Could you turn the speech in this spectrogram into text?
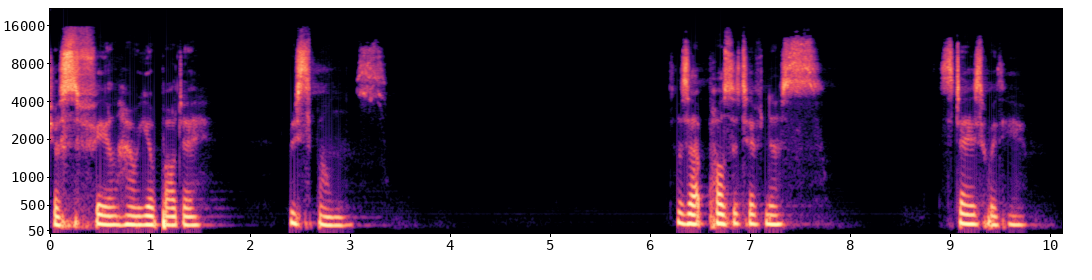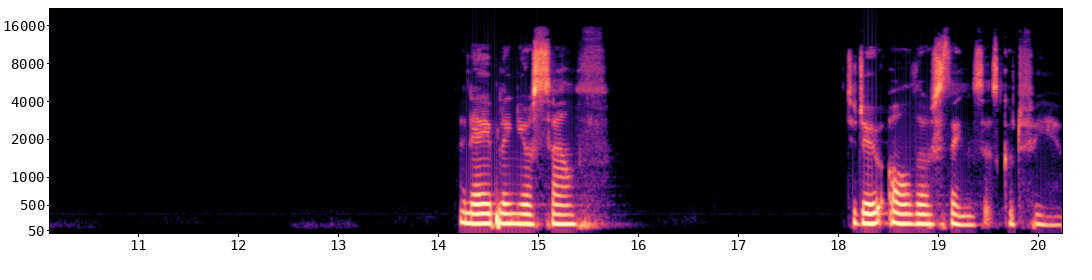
Just feel how your body responds as that positiveness stays with you. Enabling yourself to do all those things that's good for you.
